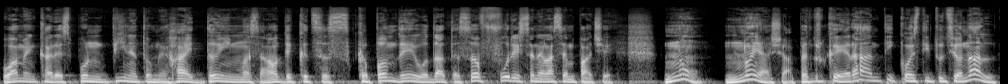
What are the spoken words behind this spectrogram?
oameni care spun, bine, domnule, hai, dă-i mă, să n-au decât să scăpăm de ei odată, să fure și să ne lase în pace. Nu, nu e așa, pentru că era anticonstituțional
